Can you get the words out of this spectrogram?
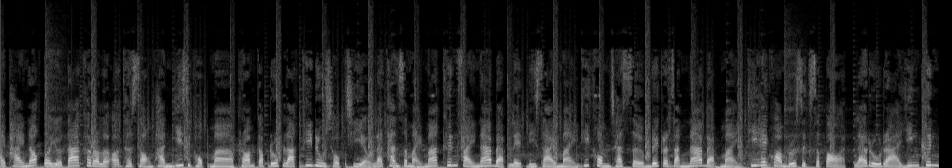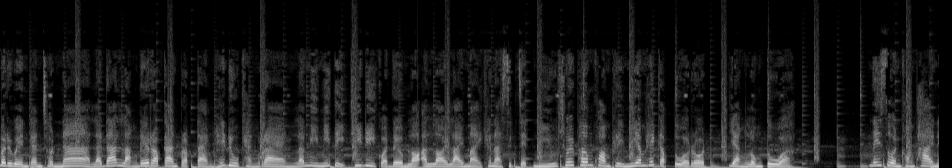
น์ภายนอก Toyota Corolla Altis 2026 มาพร้อมกับรูปลักษณ์ที่ดูโฉบเฉี่ยวและทันสมัยมากขึ้นไฟหน้าแบบเลดดีไซน์ใหม่ที่คมชัดเสริมด้วยกระจังหน้าแบบใหม่ที่ให้ความรู้สึกสปอร์ตและหรูหรายิ่งขึ้นบริเวณกันชนหน้า และด้านหลังได้รับการปรับแต่งให้ดูแข็งแรง และมีมิติที่ดีกว่าเดิมล้ออัลลอยลายใหม่ขนาด 17 นิ้วช่วยเพิ่มความพรีเมียมให้กับตัวรถ อย่างลงตัว ในส่วนของภายใน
